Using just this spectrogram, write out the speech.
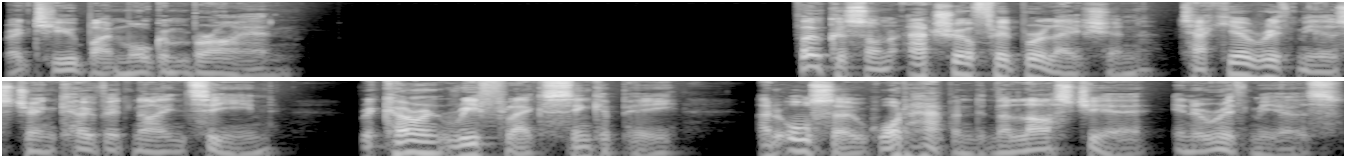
Read to you by Morgan Bryan. Focus on atrial fibrillation, tachyarrhythmias during COVID 19, recurrent reflex syncope, and also what happened in the last year in arrhythmias.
